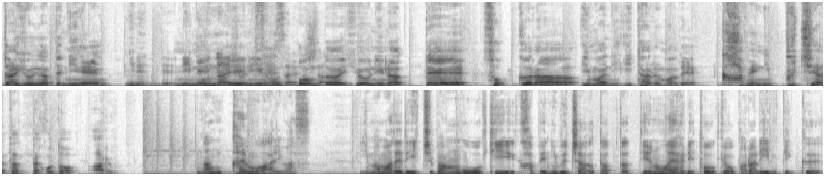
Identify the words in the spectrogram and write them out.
代表になって2年？2年で2日年で本代表に日選出されました本代表になってそっから今に至るまで壁にぶち当たったことある。何回もあります。今までで一番大きい壁にぶち当たったっていうのはやはり東京パラリンピック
